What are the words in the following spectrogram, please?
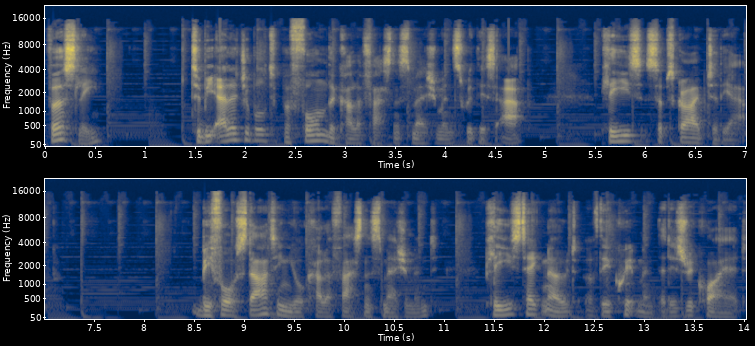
Firstly, to be eligible to perform the color fastness measurements with this app, please subscribe to the app. Before starting your color fastness measurement, please take note of the equipment that is required.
